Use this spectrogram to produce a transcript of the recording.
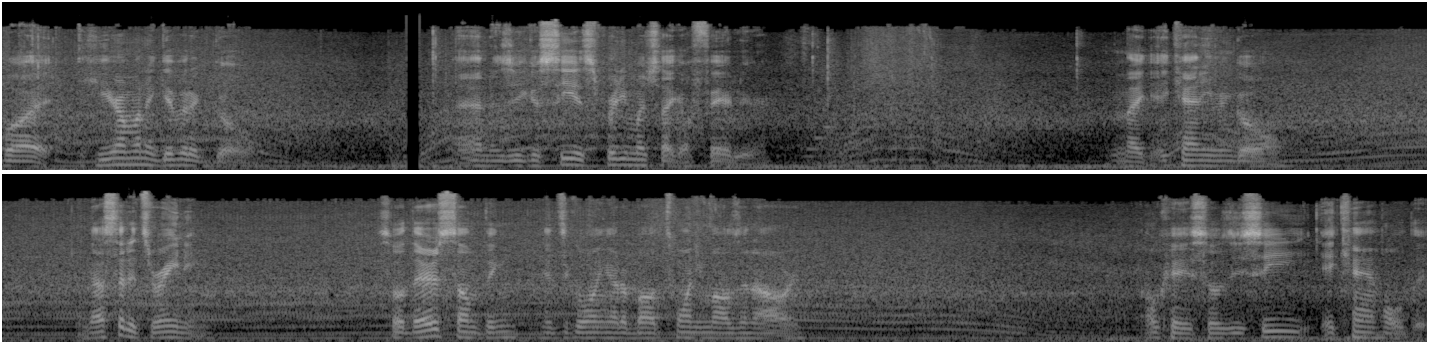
But here I'm gonna give it a go. And as you can see it's pretty much like a failure. Like it can't even go. And that's that it's raining. So there's something. It's going at about 20 miles an hour Okay, so as you see, it can't hold it.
